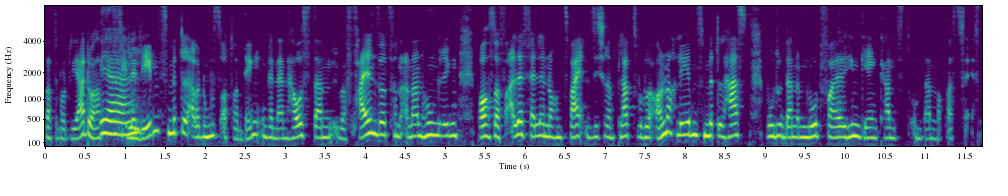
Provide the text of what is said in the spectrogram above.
Sagt der Motto, ja, du hast ja. viele Lebensmittel, aber du musst auch dran denken, wenn dein Haus dann überfallen wird von anderen Hungrigen, brauchst du auf alle Fälle noch einen zweiten sicheren Platz, wo du auch noch Lebensmittel hast, wo du dann im Notfall hingehen kannst, um dann noch was zu essen.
